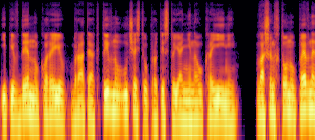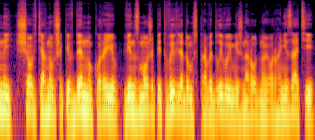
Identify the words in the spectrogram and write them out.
і Південну Корею брати активну участь у протистоянні на Україні. Вашингтон упевнений, що втягнувши Південну Корею, він зможе під виглядом справедливої міжнародної організації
